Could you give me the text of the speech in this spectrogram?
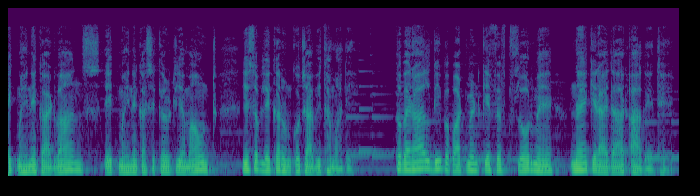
एक महीने का एडवांस एक महीने का सिक्योरिटी अमाउंट ये सब लेकर उनको चाबी थमा दी। तो बहरहाल दीप अपार्टमेंट के फिफ्थ फ्लोर में नए किराएदार आ गए थे।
